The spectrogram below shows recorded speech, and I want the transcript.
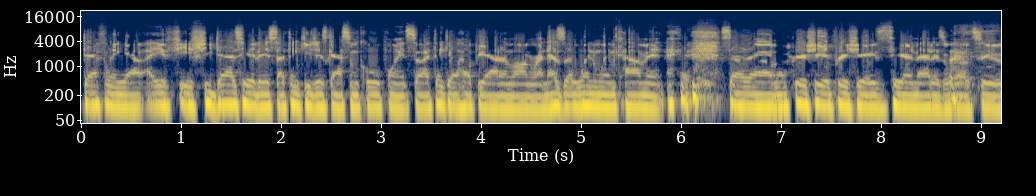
definitely, uh, if, if she does hear this, I think you just got some cool points. So I think it'll help you out in the long run. That's a win win comment. so um, I'm sure she appreciates hearing that as well, too.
